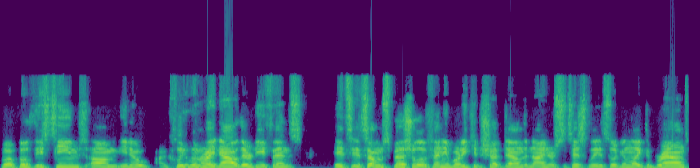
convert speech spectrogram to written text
But both these teams, um, you know, Cleveland right now, their defense it's it's something special. If anybody can shut down the Niners statistically, it's looking like the Browns.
